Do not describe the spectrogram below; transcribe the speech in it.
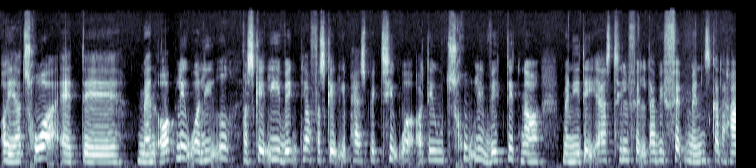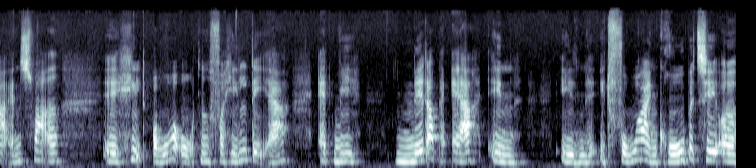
Og jeg tror, at øh, man oplever livet forskellige vinkler, forskellige perspektiver, og det er utrolig vigtigt, når man i DR's tilfælde, der er vi fem mennesker, der har ansvaret øh, helt overordnet for hele DR, at vi netop er en, en, et fora, en gruppe til at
